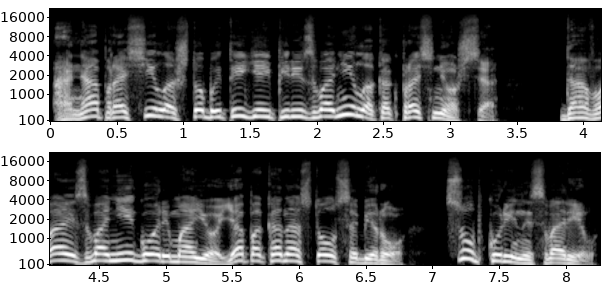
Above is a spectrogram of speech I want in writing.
Она просила, чтобы ты ей перезвонила, как проснешься. Давай, звони, горе мое, я пока на стол соберу. Суп куриный сварил.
